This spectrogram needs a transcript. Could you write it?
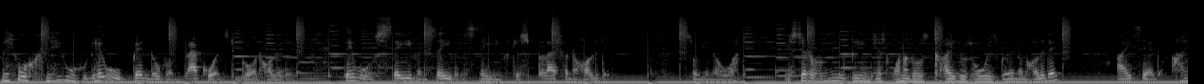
They will, they will, they will bend over backwards to go on holiday. They will save and save and save to splash on a holiday. So you know what? Instead of me being just one of those guys who's always going on holiday, I said, I'm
